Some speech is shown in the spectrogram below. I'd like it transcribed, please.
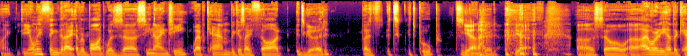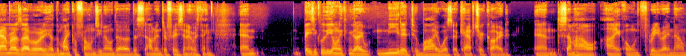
Like the only thing that I ever bought was a C90 webcam because I thought it's good, but it's it's it's poop. It's Yeah. not good. Yeah. uh, so uh, I already had the cameras, I've already had the microphones, you know, the the sound interface and everything, and basically the only thing that I needed to buy was a capture card. And somehow I own three right now.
